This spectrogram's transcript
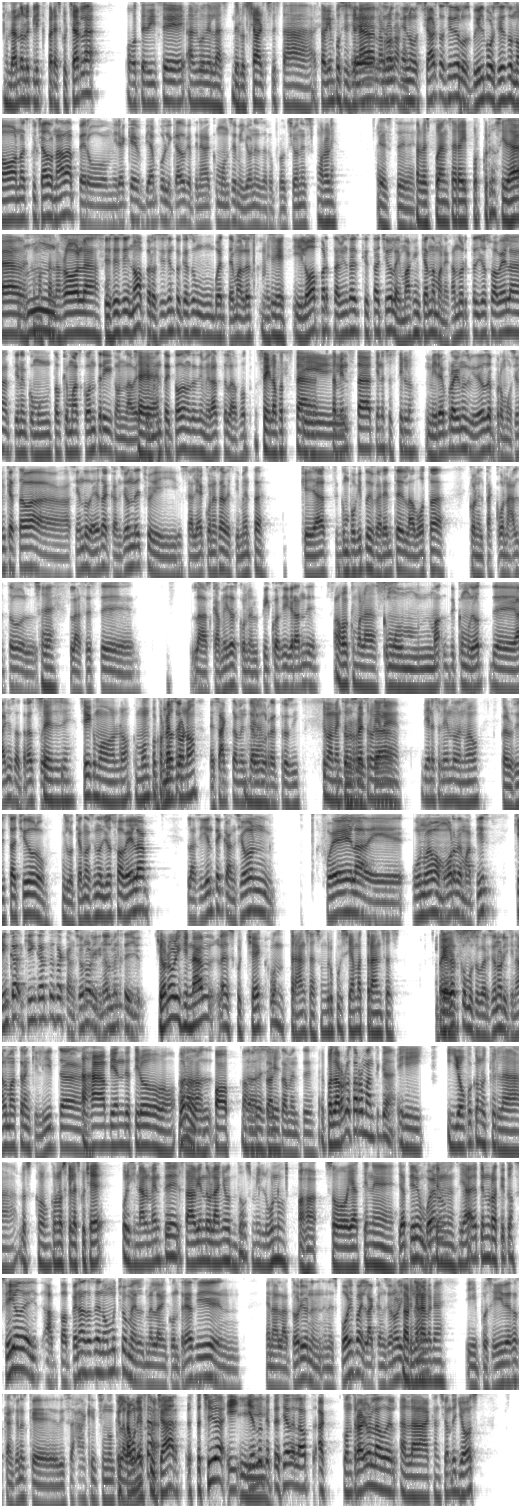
dándole clic para escucharla o te dice algo de las de los charts? ¿Está, está bien posicionada Eh, la en, rola? lo- o no? en los charts así de los billboards y eso no, no he escuchado nada, pero miré que habían publicado que tenía como 11 millones de reproducciones. Órale. Este, Tal vez pueden ser ahí por curiosidad, a ver cómo está mm, la rola. Sí, sí, sí. No, pero sí siento que es un buen tema. Lo es- A mí sí. y luego aparte también sabes que está chido la imagen que anda manejando ahorita el Joshua Vela. Tiene como un toque más country con la Sí. vestimenta y todo. No sé si miraste la foto. Sí, la foto está. Y- También está, tiene su estilo. Miré por ahí unos videos de promoción que estaba haciendo de esa canción, de hecho, y salía con esa vestimenta que ya es un poquito diferente, la bota con el tacón alto, el- Sí. las este las camisas con el pico así grande, O como las. como de, como de, ot- de años atrás, sí, pues. sí, sí. Sí, como, lo- como un poco No retro, sé. ¿no? Exactamente, algo retro, sí. Últimamente el retro está- viene, viene saliendo de nuevo. Pero sí está chido lo, lo que anda haciendo Jos Favela. La siguiente canción fue la de Un Nuevo Amor de Matiz. ¿Quién, ca- quién canta esa canción originalmente? Yo- Yo la original la escuché con Tranzas, un grupo que se llama Tranzas. Que esa Pues- es como su versión original más tranquilita. Ajá, bien de tiro Bueno, pues, pop, vamos a decir. Exactamente. Eh, Pues la rola está romántica y, y yo fue con, lo que la, los, con, con los que la escuché originalmente. Estaba viendo el año 2001. Ajá. So ya tiene, Ya tiene un ya, tiene, ya- ya tiene un ratito. Sí, yo de- apenas hace no mucho me, me la encontré así en, en aleatorio en, en Spotify, la canción La original. original acá. Y pues sí, de esas canciones que dices, ah, qué chingón que Está la voy a escuchar. Está chida. Y, y es lo Y- que te decía de la a contrario a la, de- a la canción de Joss.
